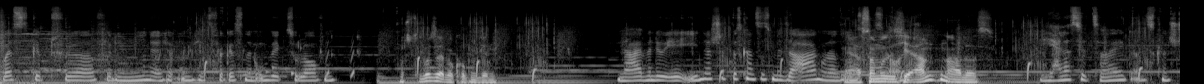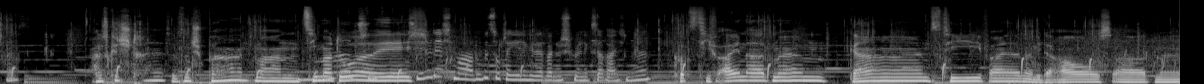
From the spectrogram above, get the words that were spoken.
Quest gibt für, für die Mine. Ich habe nämlich jetzt vergessen, den Umweg zu laufen. Musst du aber selber gucken gehen. Na, wenn du eh in der Stadt bist, kannst du es mir sagen. Und Ja, ansonsten erstmal muss ich hier ernten alles. Ja, lass dir Zeit. Alles kein Stress. Alles kein Stress, das ist entspannt, Mann. Zieh mal Ja, Chill, durch. chill dich mal. Du bist doch derjenige, der bei dem Spiel nichts erreichen will. Kurz tief einatmen, ganz tief einatmen, wieder ausatmen,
